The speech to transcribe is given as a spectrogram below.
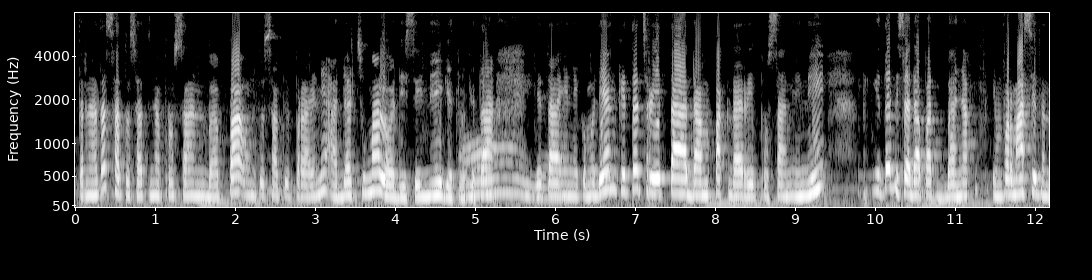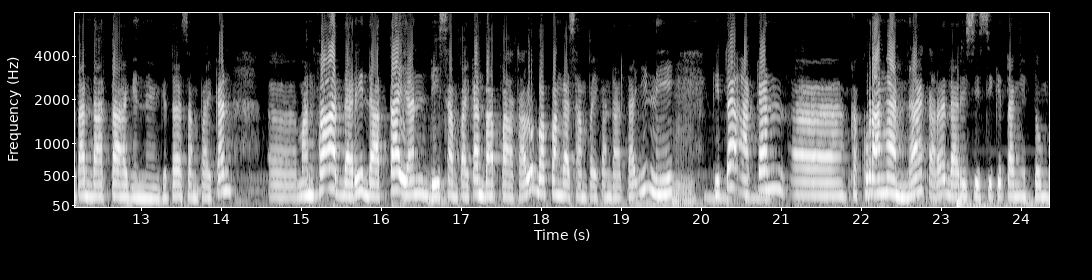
Ternyata satu-satunya perusahaan bapak untuk sapi perah ini ada cuma loh di sini gitu. Kita Oh, iya. kita ini kemudian kita cerita dampak dari perusahaan ini kita bisa dapat banyak informasi tentang data gini kita sampaikan eh, manfaat dari data yang disampaikan bapak kalau bapak nggak sampaikan data ini Hmm. kita akan eh, kekurangan ya karena dari sisi kita ngitung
